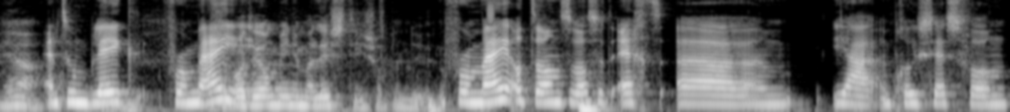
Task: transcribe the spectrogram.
Ja. En toen bleek voor Dus mij... het wordt heel minimalistisch op een duur. Voor mij althans was het echt ehm, ja, een proces van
